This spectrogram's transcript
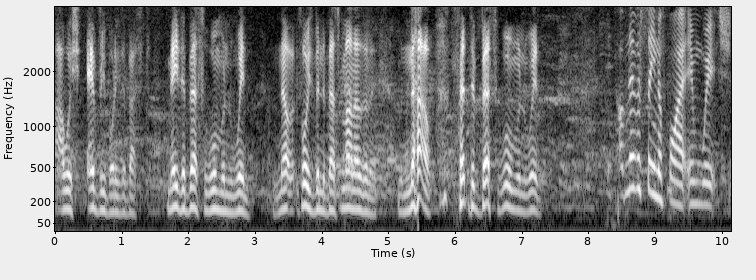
I wish everybody the best. May the best woman win. No, it's always been the best man, hasn't it? But now, let the best woman win. I've never seen a fight in which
